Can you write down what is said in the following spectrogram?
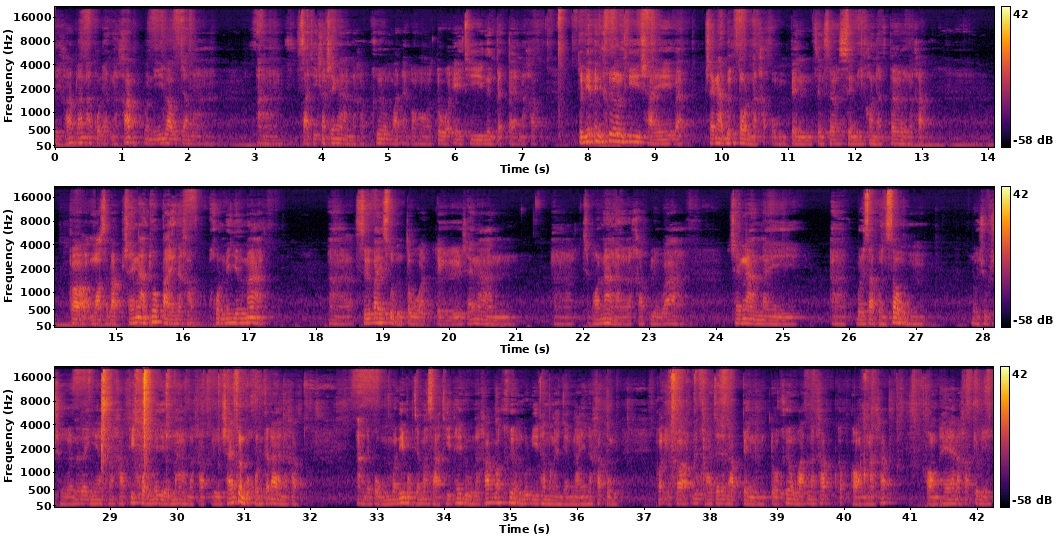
ดีครับ ร้านอาโกแลบนะครับ วันนี้เราจะมาาสาธิตการใช้งานนะครับ เครื่องวัดแอลกอฮอล์ตัว AT 188นะครับ ตัวนี้เป็นเครื่องที่ใช้แบบใช้งานเบื้องต้นนะครับผมเป็นเซนเซอร์เซมิคอนดักเตอร์นะครับ ก็เหมาะสำหรับใช้งานทั่วไปนะครับ คนไม่เยอะมากาซื้อไปสุ่มตรวจหรือใช้งานาเฉพาะหน้านะครับ หรือว่าใช้งานในบริษัทขนส่ง หน่วยฉุกเฉินอะไรเงี้ยนะครับ ที่คนไม่เยอะมากนะครับ หรือใช้ส่วนบุคคลก็ได้นะครับอ่าเดี๋ยวผมวันนี้ผมจะมาสาธิตให้ดูนะครับ ว่าเครื่องรุ่นนี้ทำงานยังไงนะครับ ผมก่อนอื่นก็ลูกค้าจะได้รับเป็นตัวเครื่องวัดนะครับ กับกล่องนะครับ ของแท้นะครับตัวนี้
